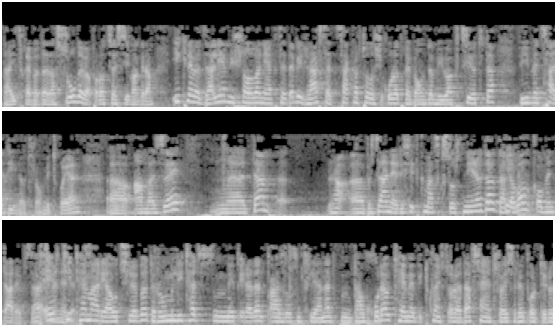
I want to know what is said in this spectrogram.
დაიწყება და დასრულდება პროცესი მაგრამ იქნება ძალიან მნიშვნელოვანი აქცენტები რასაც საქართველოს ყურადღება უნდა მივაქციოთ და ვიმეცადინოთ რომ მიტყვიან ამაზე. და ბრძანერის ითქმაც გსურთ ნინო და გადავალ კომენტარებს ერთი თემა არის აუცილებლად რომლითაც მე პირადად პაზლს მთლიანად დავხურავ. თემები თქვენ სწორად ახსენეთ რომ ეს რეპორტი რო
